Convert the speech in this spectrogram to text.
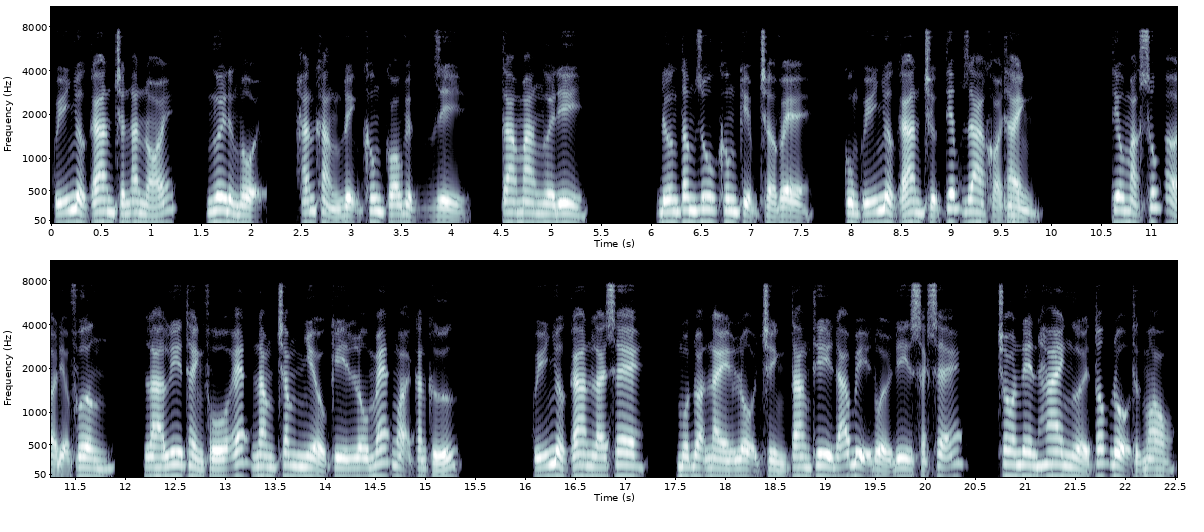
Quý nhược an chấn an nói, ngươi đừng vội, hắn khẳng định không có việc gì, ta mang ngươi đi. Đường tâm du không kịp trở về, cùng quý nhược an trực tiếp ra khỏi thành. Tiêu mặc xúc ở địa phương, là ly thành phố S 500 nhiều km ngoại căn cứ. Quý nhược Can lái xe, một đoạn này lộ trình tang thi đã bị đuổi đi sạch sẽ, cho nên hai người tốc độ thực mau.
